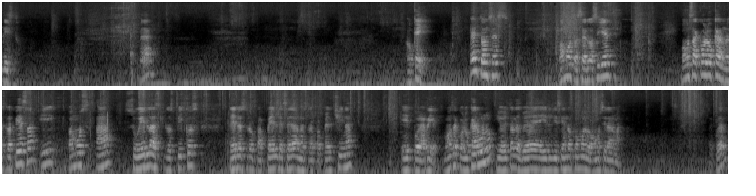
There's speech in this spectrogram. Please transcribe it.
Listo. ¿Verdad? Ok. Entonces, vamos a hacer lo siguiente. Vamos a colocar nuestra pieza y vamos a subir las, los picos de nuestro papel de seda, nuestra papel china y por arriba. Vamos a colocar uno y ahorita les voy a ir diciendo cómo lo vamos a ir armando. ¿De acuerdo?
